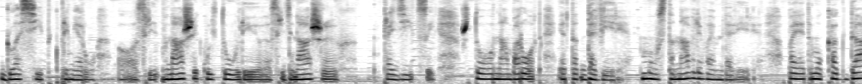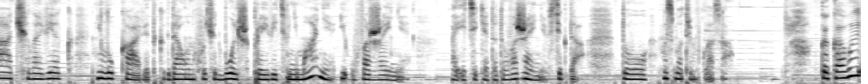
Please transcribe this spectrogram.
гласит, к примеру, э, в нашей культуре, среди наших традиций, что наоборот, это доверие. Мы устанавливаем доверие. Поэтому, когда человек не лукавит, когда он хочет больше проявить внимание и уважение, а этикет это уважение всегда, то мы смотрим в глаза. Каковы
